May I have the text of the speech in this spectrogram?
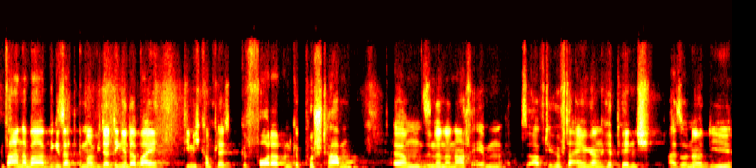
waren aber, wie gesagt, immer wieder Dinge dabei, die mich komplett gefordert und gepusht haben. Ähm, sind dann danach eben auf die Hüfte eingegangen, Hip Hinge, also ne, die,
